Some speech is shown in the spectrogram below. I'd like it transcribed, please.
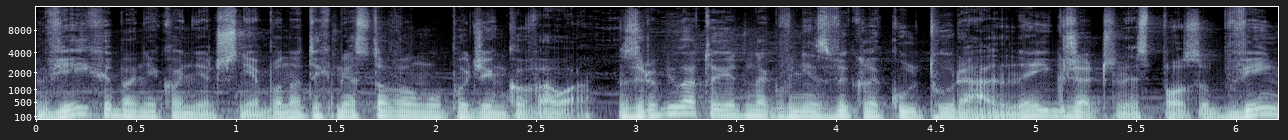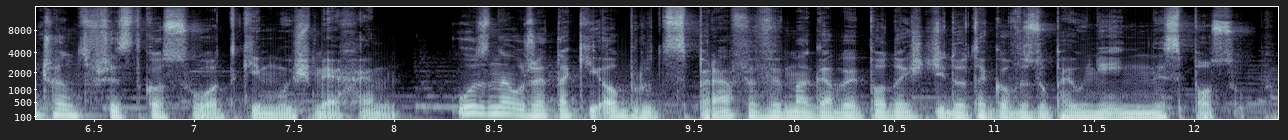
W jej chyba niekoniecznie, bo natychmiastowo mu podziękowała. Zrobiła to jednak w niezwykle kulturalny i grzeczny sposób, wieńcząc wszystko słodkim uśmiechem. Uznał, że taki obrót spraw wymaga, by podejść do tego w zupełnie inny sposób.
